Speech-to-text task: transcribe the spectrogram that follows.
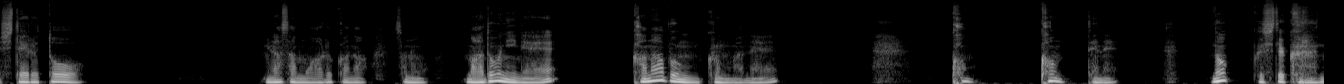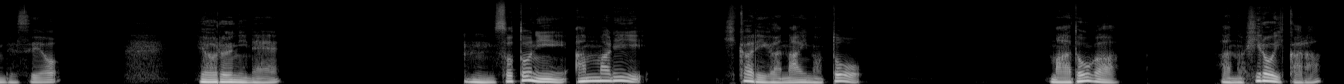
してると、皆さんもあるかな？その窓にね、かなぶんくんがね、コン、コンってね、ノックしてくるんですよ。夜にね。うん、外にあんまり光がないのと、窓が、あの、広いから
